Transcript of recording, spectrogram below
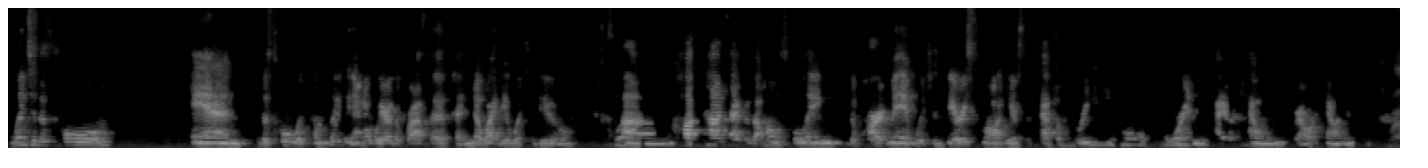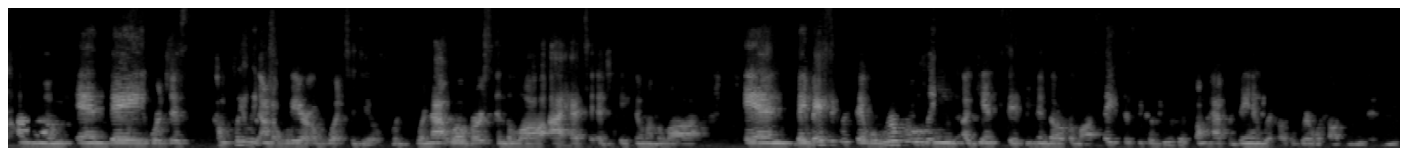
went to the school, and the school was completely unaware of the process, had no idea what to do. Um, contacted the homeschooling department, which is very small here. It's a staff of three people for an entire county, our county. Wow. Um, and they were just completely unaware of what to do. We're, we're not well versed in the law. I had to educate them on the law. And they basically said, well, we're ruling against it, even though the law states this, because we just don't have the bandwidth or the wherewithal to do this.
